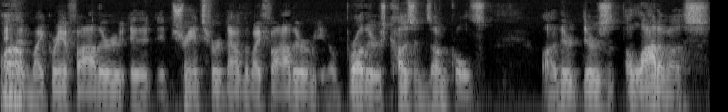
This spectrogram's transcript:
and then my grandfather it, it transferred down to my father you know brothers cousins uncles uh, there, there's a lot of us,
